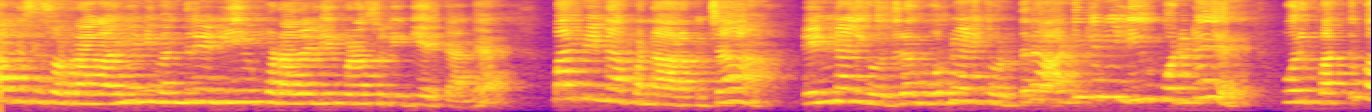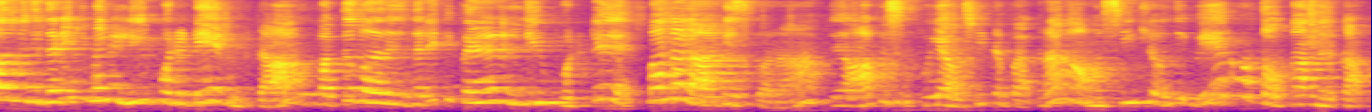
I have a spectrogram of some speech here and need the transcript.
ஆபீஸ் சொல்றாங்க ஐயோ நீ வந்து லீவ் போடாத லீவ் போடாத சொல்லிட்டே இருக்காங்க. மறுபடியும் என்ன பண்ண ஆரம்பிச்சான்? ரெண்டு நாளைக்கு ஒரு தடவை ஒரு நாளைக்கு ஒரு தடவை அடிக்கடி லீவ் போட்டுட்டு ஒரு பத்து பதினஞ்சு தடவைக்கு மேல லீவ் போட்டுட்டே இருந்துட்டான். பத்து பதினஞ்சு தடவைக்கு மேல லீவ் போட்டுட்டு மறுநாள் ஆபீஸ் போறான் ஆபீஸ்க்கு போய் அவன் சீட்டை பாக்குறான் அவன் சீட்ல வந்து வேற ஒருத்தன் உட்காந்துருக்கான்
